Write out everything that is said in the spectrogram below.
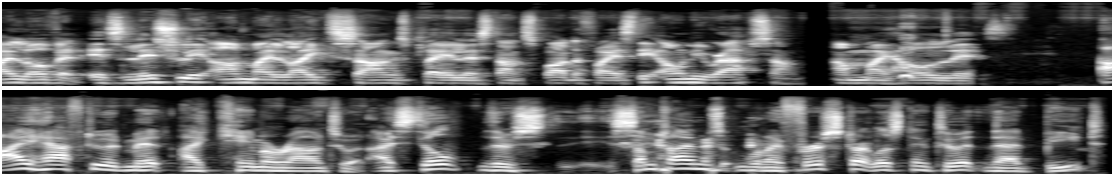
I love it. It's literally on my liked songs playlist on Spotify. It's the only rap song on my whole list. I have to admit, I came around to it. I still there's sometimes when I first start listening to it, that beat,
